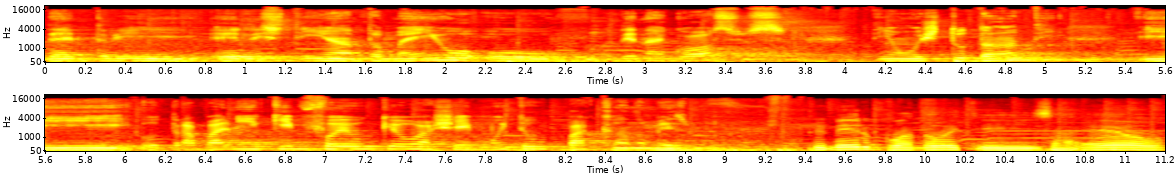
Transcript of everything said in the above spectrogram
dentre eles tinha também o, o de negócios, tinha um estudante e o trabalho em equipe foi o que eu achei muito bacana mesmo. Primeiro, boa noite Israel,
